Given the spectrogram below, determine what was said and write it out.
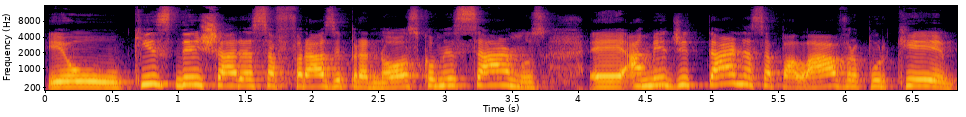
eu quis deixar essa frase para nós começarmos é, a meditar nessa palavra, porque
